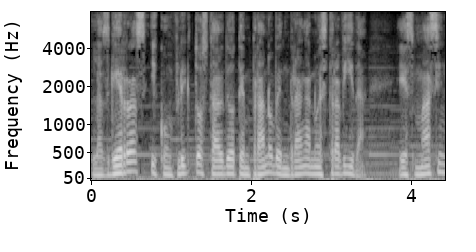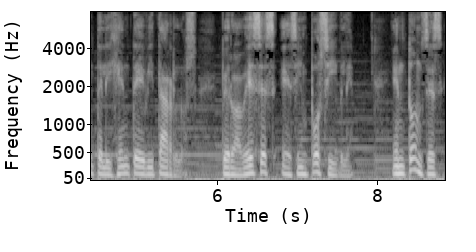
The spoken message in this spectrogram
Las guerras y conflictos tarde o temprano vendrán a nuestra vida. Es más inteligente evitarlos, pero a veces es imposible. Entonces,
